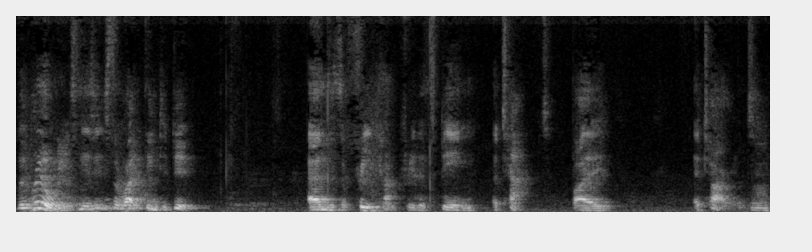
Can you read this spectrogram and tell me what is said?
the real reason is it's the right thing to do. And there's a free country that's being attacked by a tyrant. Mm.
